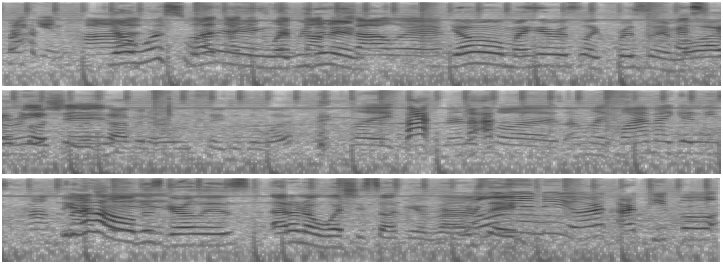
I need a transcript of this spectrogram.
Freaking hot. Yo, we're sweating. Like we didn't. Shower. Yo, my hair is like frizzy. Malaya thought she was having early stages of what? Like menopause. I'm like, why am I getting these hot You know how old this girl is? I don't know what she's talking about. No. Only in New York are people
